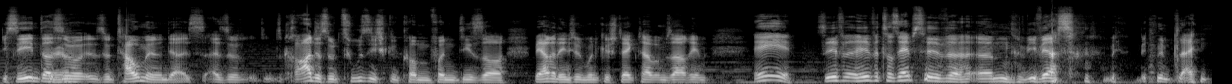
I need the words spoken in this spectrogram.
Ich sehe ihn da Ja. so, so taumeln und der ist also gerade so zu sich gekommen von dieser Beere, den ich in den Mund gesteckt habe und sage ihm, hey, Hilfe, Hilfe zur Selbsthilfe, ähm, wie wär's mit, einem kleinen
